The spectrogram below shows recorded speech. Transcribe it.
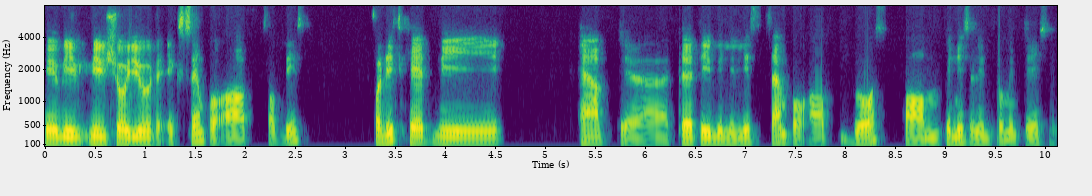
Okay, we will show you the example of, of this. For this case, we have the 30 milliliter sample of broth from penicillin fermentation.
